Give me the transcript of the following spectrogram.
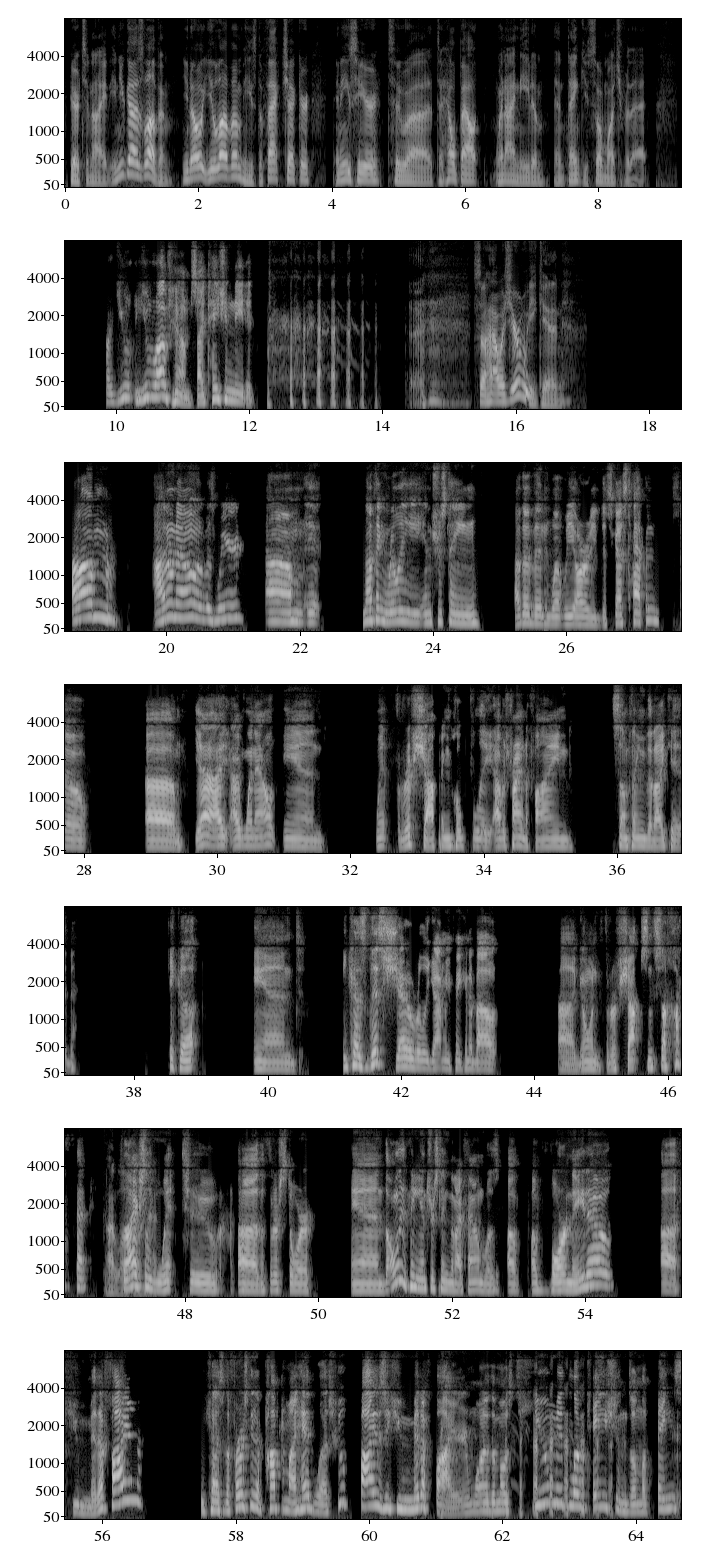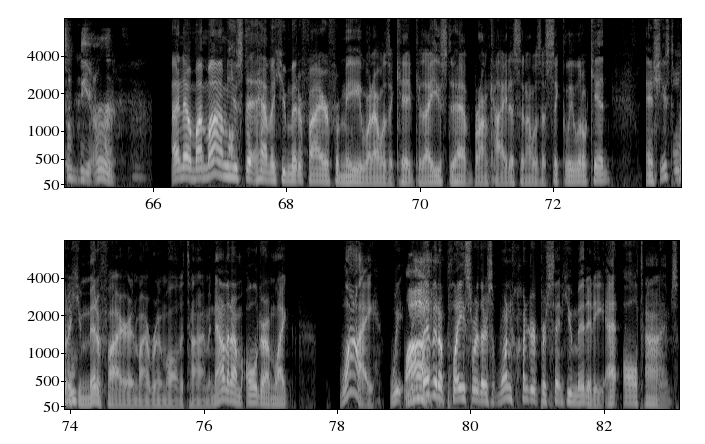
here tonight, and you guys love him. You know, you love him. He's the fact checker, and he's here to uh, to help out when I need him. And thank you so much for that. But you you love him. Citation needed. so, how was your weekend? Um, I don't know. It was weird. Um, it nothing really interesting other than what we already discussed happened. So, um, yeah, I I went out and went thrift shopping. Hopefully, I was trying to find something that I could pick up, and because this show really got me thinking about uh going to thrift shops and stuff like that. I love. So I actually that. went to uh, the thrift store, and the only thing interesting that I found was a, a Vornado uh, humidifier. Because the first thing that popped in my head was, who buys a humidifier in one of the most humid locations on the face of the earth? I know my mom used to have a humidifier for me when I was a kid because I used to have bronchitis and I was a sickly little kid. And she used to put a humidifier in my room all the time. And now that I'm older, I'm like, why? We, Why? we live in a place where there's 100% humidity at all times.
